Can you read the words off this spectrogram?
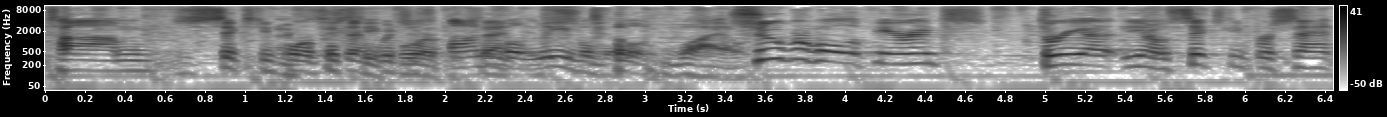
Tom 64%, which is 64% is unbelievable. still wild. Super Bowl appearance, three, out- you know, 60%.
